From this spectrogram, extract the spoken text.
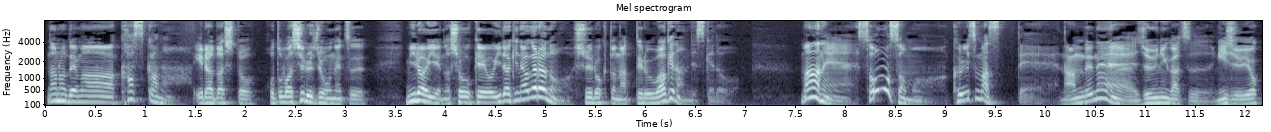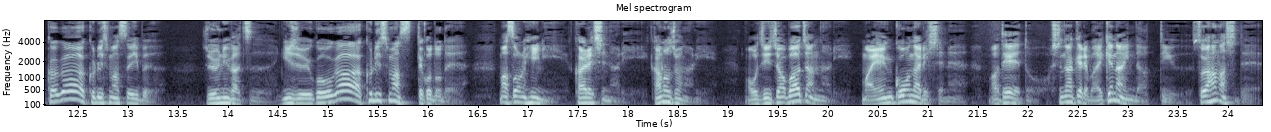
なのでまあ、かすかな苛立ちとほとばしる情熱、未来への承継を抱きながらの収録となってるわけなんですけど、まあね、そもそもクリスマスってなんでね、12月24日がクリスマスイブ、12月25がクリスマスってことで、まあその日に彼氏なり、彼女なり、おじいちゃんおばあちゃんなり、まあ遠行なりしてね、まあデートしなければいけないんだっていう、そういう話で。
